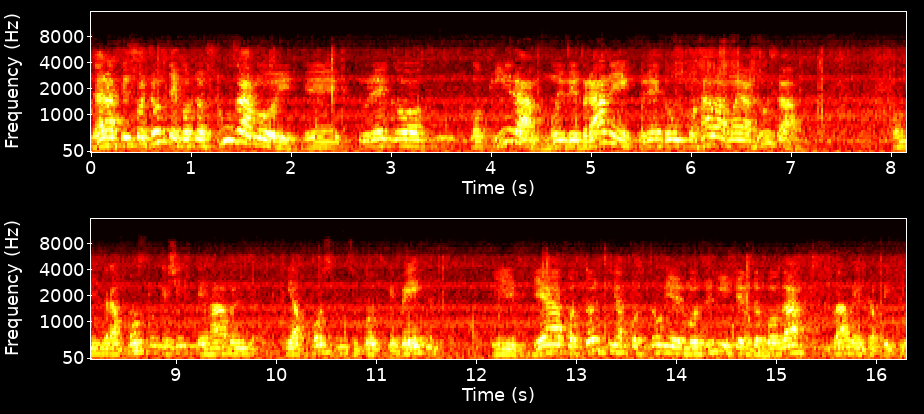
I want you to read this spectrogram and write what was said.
Zaraz ten początek, oto sługa mój, e, którego popieram, mój wybrany, którego ukochała moja dusza. Und in der Apostelgeschichte haben die Apostel zu Gott gebeten. I w dziejach apostolskich apostowie modlili się do Boga. In Kapitel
